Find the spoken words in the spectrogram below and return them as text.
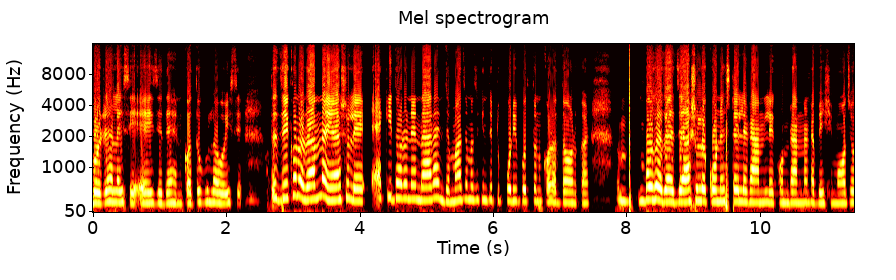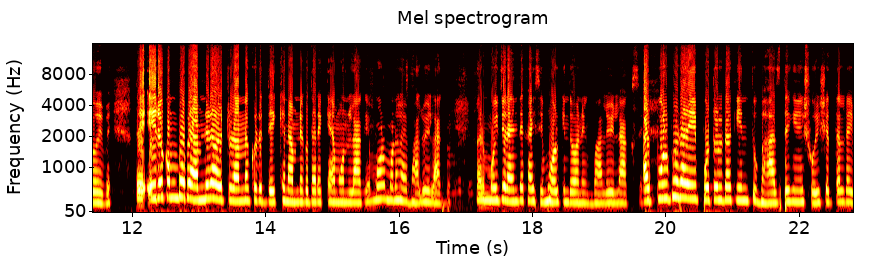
বড়ে হেলাইছি এই যে দেখেন কতগুলো হইছে। তো যে কোনো রান্নায় আসলে একই ধরনের না রাঁধতে মাঝে মাঝে কিন্তু একটু পরিবর্তন করা দরকার। বোঝা যায় যে আসলে কোন স্টাইলে রানলে কোন রান্নাটা বেশি মজা হইবে তো এইরকম ভাবে আপনারাও একটু রান্না করে দেখেন আপনাকে দ্বারা কেমন লাগে। মোর মনে হয় ভালোই লাগবে। কারণ মই যে রাঁধতে খাইছি, মোর কিন্তু অনেক ভালোই লাগছে। আর পুরভরা এই পটলটা কিন্তু ভাজতে কিনে সরিষার তেলটাই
